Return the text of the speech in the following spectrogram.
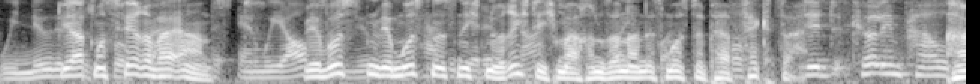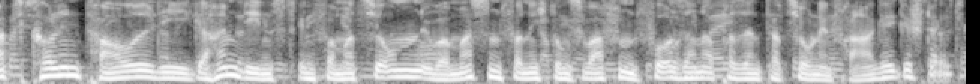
Die Atmosphäre war ernst. Wir wussten, wir mussten es nicht nur richtig machen, sondern es musste perfekt sein. Hat Colin Powell die Geheimdienstinformationen über Massenvernichtungswaffen vor seiner Präsentation in Frage gestellt?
